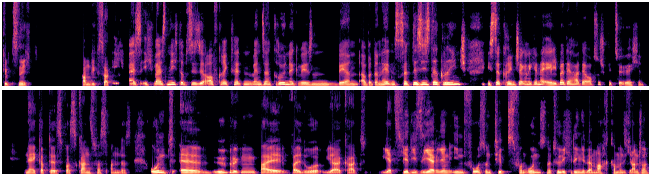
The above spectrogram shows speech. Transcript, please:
gibt's nicht. Haben die gesagt. Ich weiß, ich weiß nicht, ob sie sie aufgeregt hätten, wenn sie ein Grüne gewesen wären, aber dann hätten sie gesagt, das ist der Grinch. Ist der Grinch eigentlich eine Elbe? Der hat ja auch so spitze Öhrchen. Nee, ich glaube, der ist was ganz was anderes. Und äh, übrigens, bei, weil du ja gerade jetzt hier die Serieninfos und Tipps von uns, natürlich Ringe der Macht kann man sich anschauen.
